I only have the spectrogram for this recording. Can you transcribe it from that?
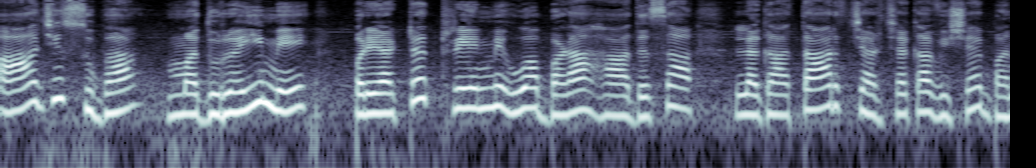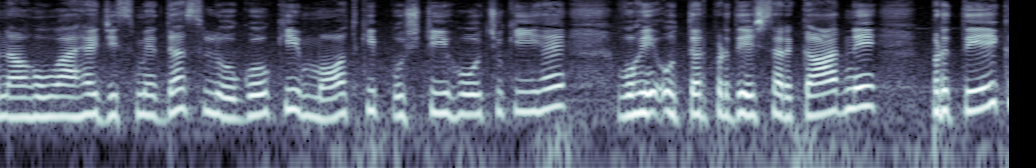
आज सुबह मदुरई में पर्यटक ट्रेन में हुआ बड़ा हादसा। लगातार चर्चा का विषय बना हुआ है, जिसमें 10 लोगों की मौत की पुष्टि हो चुकी है। वहीं उत्तर प्रदेश सरकार ने प्रत्येक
